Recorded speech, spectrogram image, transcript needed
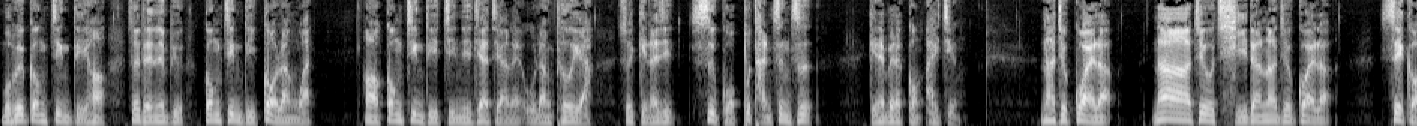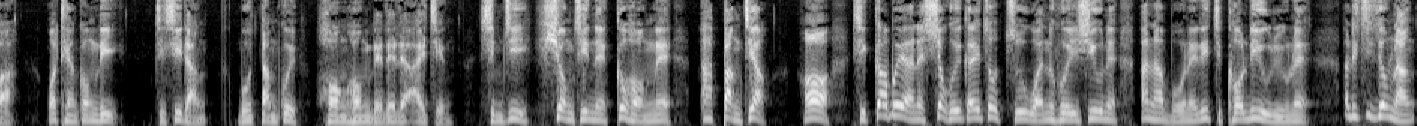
不会讲政治哈，所以天天比如讲政治个人玩，哈，讲政治真真正正呢有人讨厌，所以今日四国不谈政治，今天要来讲爱情，那就怪了，那就奇了，那就怪了。世国啊，我听讲你一世人无谈过轰轰烈烈的爱情，甚至相亲呢，各方呢啊放鸟。哦，是到尾啊呢，社会甲你做资源回收呢？啊，那无呢？你一颗溜溜呢？啊，你这种人，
